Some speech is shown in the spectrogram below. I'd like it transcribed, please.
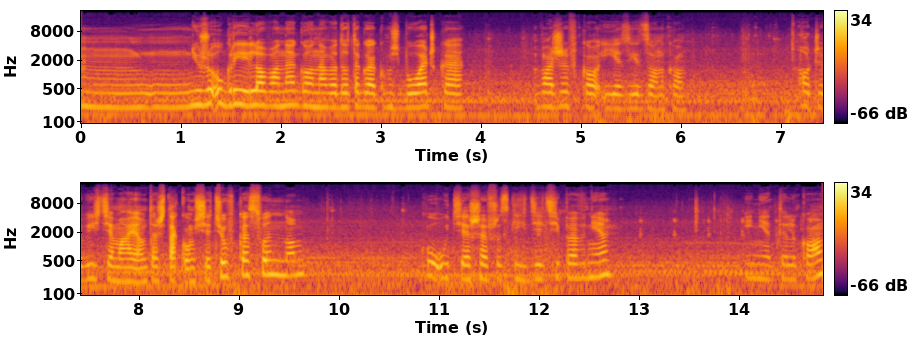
mm, już ugrillowanego, nawet do tego jakąś bułeczkę, warzywko i jest jedzonko. Oczywiście mają też taką sieciówkę słynną, ku uciesze wszystkich dzieci pewnie i nie tylko.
